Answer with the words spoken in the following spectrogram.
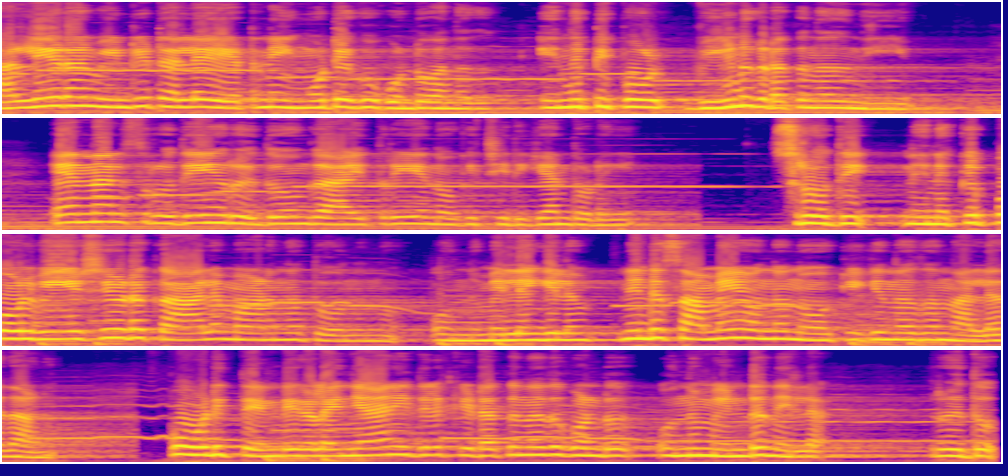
തള്ളിയിടാൻ വേണ്ടിയിട്ടല്ലേ ഏട്ടനെ ഇങ്ങോട്ടേക്ക് കൊണ്ടുവന്നത്? എന്നിട്ടിപ്പോൾ വീണു കിടക്കുന്നത് നീയും. എന്നാൽ ശ്രുതിയും ഋതുവും ഗായത്രിയെ നോക്കി ചിരിക്കാൻ തുടങ്ങി. ശ്രുതി നിനക്കിപ്പോൾ വീഴ്ചയുടെ കാലമാണെന്ന് തോന്നുന്നു. ഒന്നുമില്ലെങ്കിലും നിന്റെ സമയം ഒന്ന് നോക്കിക്കുന്നത് നല്ലതാണ്. പോടിത്തെണ്ടികളെ ഞാൻ ഇതിൽ കിടക്കുന്നത് കൊണ്ട് ഒന്നും മിണ്ടുന്നില്ല. ഋതു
